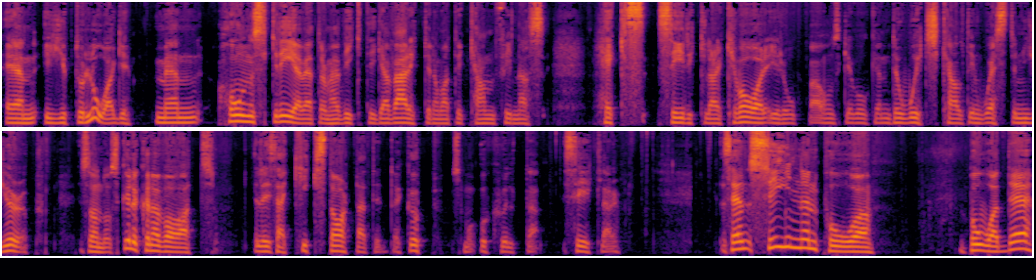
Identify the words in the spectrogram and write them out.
en egyptolog Men hon skrev ett av de här viktiga verken om att det kan finnas häxcirklar kvar i Europa. Hon skrev boken The Witch Cult in Western Europe. Som då skulle kunna vara att, eller så här kickstarta, att det dök upp små okulta cirklar. Sen synen på både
